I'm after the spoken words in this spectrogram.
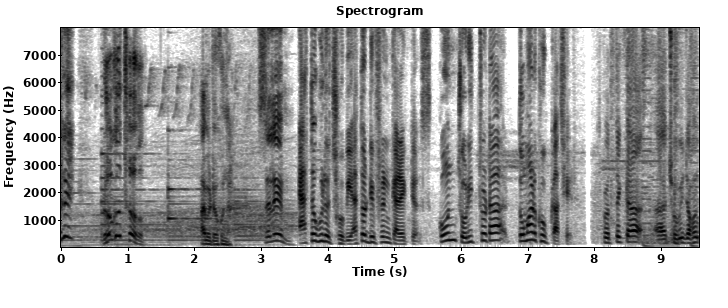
আরে রঘু তো? আমি ঢুকু না। সেলিম। এতগুলো ছবি এত ডিফারেন্ট ক্যারেক্টার্স কোন চরিত্রটা তোমার খুব কাছের? প্রত্যেকটা ছবি যখন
